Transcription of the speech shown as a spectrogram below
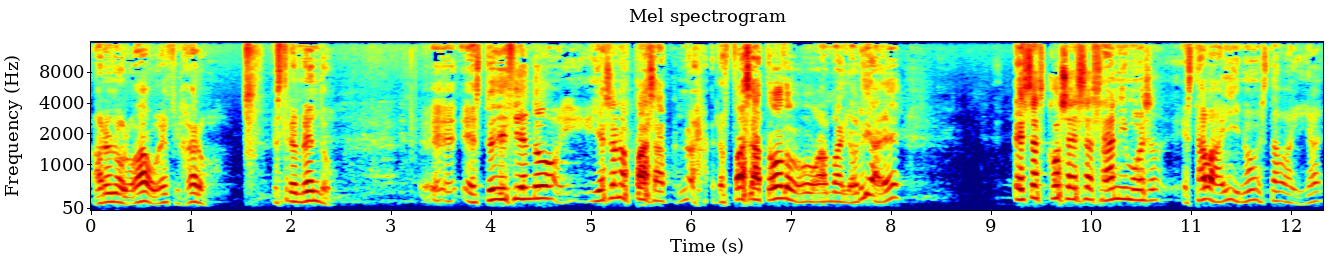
Ahora no lo hago, ¿eh? fijaros, es tremendo. Eh, estoy diciendo, y eso nos pasa, nos pasa a todos, o a mayoría, ¿eh? Esas cosas, esos ánimos, eso, estaba ahí, ¿no? Estaba ahí. ¿ya?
